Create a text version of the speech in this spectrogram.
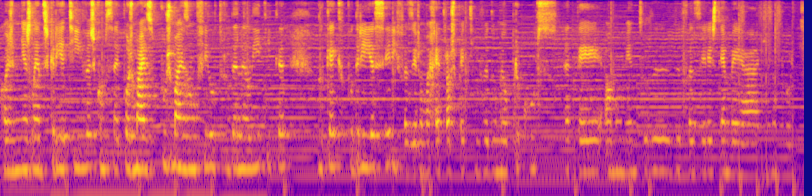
com as minhas lentes criativas, comecei pus mais pus mais um filtro de analítica do que é que poderia ser e fazer uma retrospectiva do meu percurso até ao momento de, de fazer este MBA aqui no Porto.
